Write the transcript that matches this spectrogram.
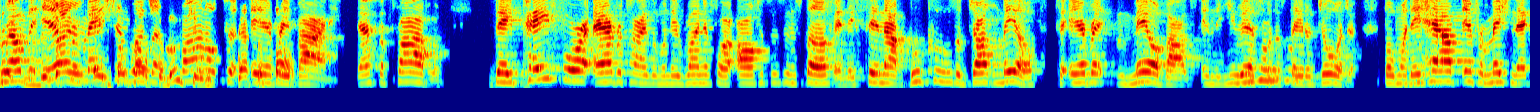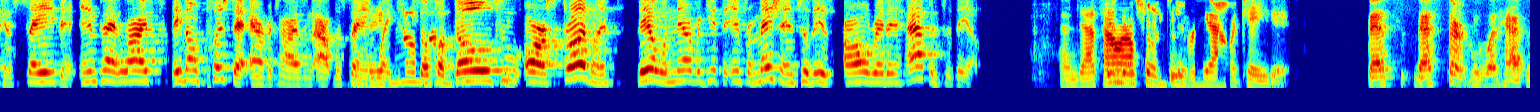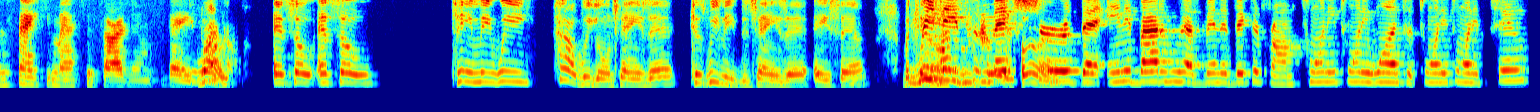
Well, the information wasn't funneled to everybody. That's the problem they pay for advertising when they're running for offices and stuff, and they send out bukus of junk mail to every mailbox in the US mm-hmm. for the mm-hmm. state of Georgia. But when they have information that can save and impact lives, they don't push that advertising out the same way. So for those who are struggling, they will never get the information until it's already happened to them. And that's how our funds reallocated. That's that's certainly what happens. Thank you, Master Sergeant Bays. Right. And so and so Team MeWe, how are we gonna change that? Because we need to change that ASAP. But we need to make sure that anybody who has been evicted from 2021 to 2022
